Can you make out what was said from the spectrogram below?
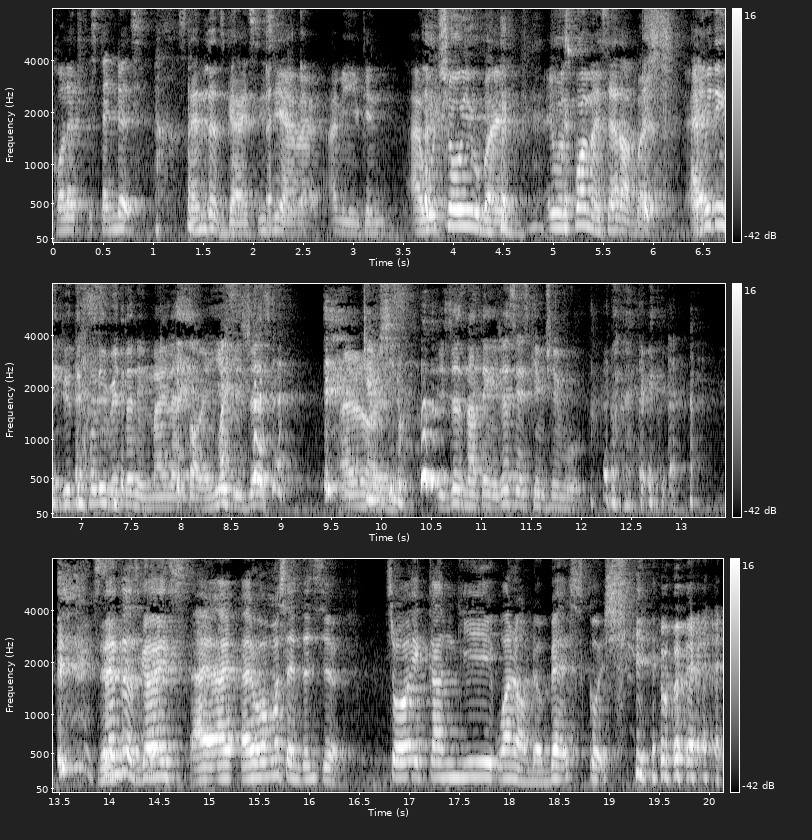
quality standards. Standards, guys. You see, I'm like, I mean, you can. I would show you, but it, it will spoil my setup. But everything's beautifully written in my laptop, and his is just. I don't know. Kim It's, it's just nothing. It just says Kim Shin Wook. Standards, guys. I I I one more sentence here. Choi Kang Hee, one of the best coach ever had.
